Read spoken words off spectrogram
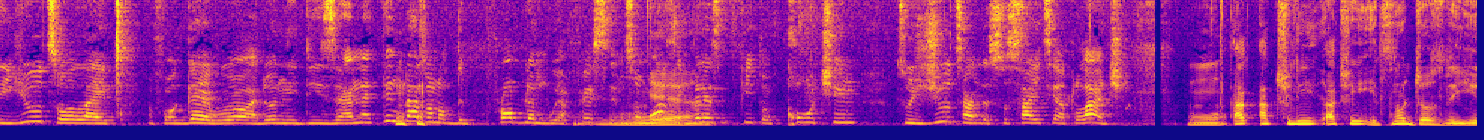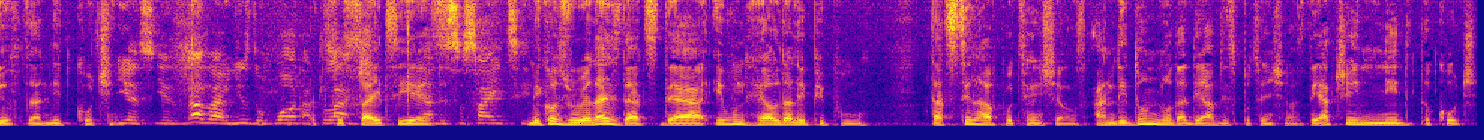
the youth are like, "Forget, well, I don't need this," and I think that's one of the problem we are facing. So, what's the benefit of coaching to youth and the society at large? Mm, actually, actually, it's not just the youth that need coaching. Yes, yes, that's why I use the word at At large. society, Yeah, yes. the society. Because you realize that there are even elderly people that still have potentials and they don't know that they have these potentials. They actually need a coach.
